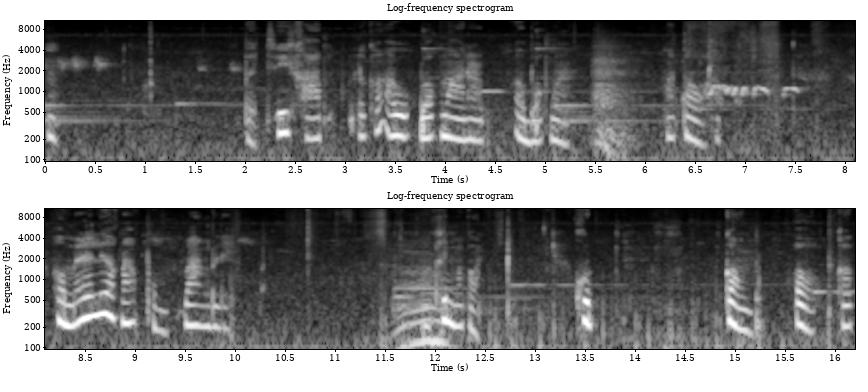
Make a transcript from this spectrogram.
อืมเปิดที่ครับ แล้วก็เอาบล็อกมานะครับ เอาบล็อกมา มาต่อครับ ผมไม่ได้เลือกนะครับผมวางไปเลยเอาขึ้นมาก่อน ขุดกล่องออกครับ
